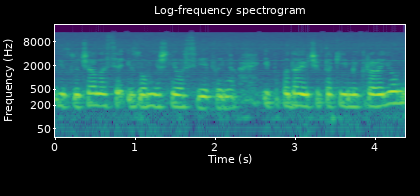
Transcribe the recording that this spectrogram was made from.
відключалося і зовнішнє освітлення. І попадаючи в такий мікрорайон,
